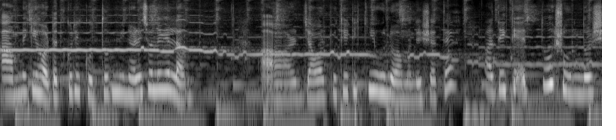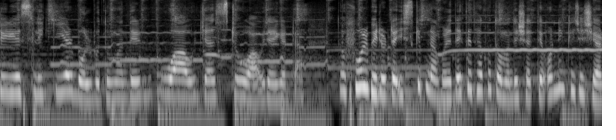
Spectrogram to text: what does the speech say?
আমরা কি হঠাৎ করে কুতুব মিনারে চলে গেলাম? আর যাওয়ার পথে এটি কী হলো আমাদের সাথে? আর দেখতে এত সুন্দর সিরিয়াসলি কী আর বলব তোমাদের? ওয়াও জাস্ট ওয়াও জায়গাটা। তো ফুল ভিডিওটা স্কিপ না করে দেখতে থাকো, তোমাদের সাথে অনেক কিছু শেয়ার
